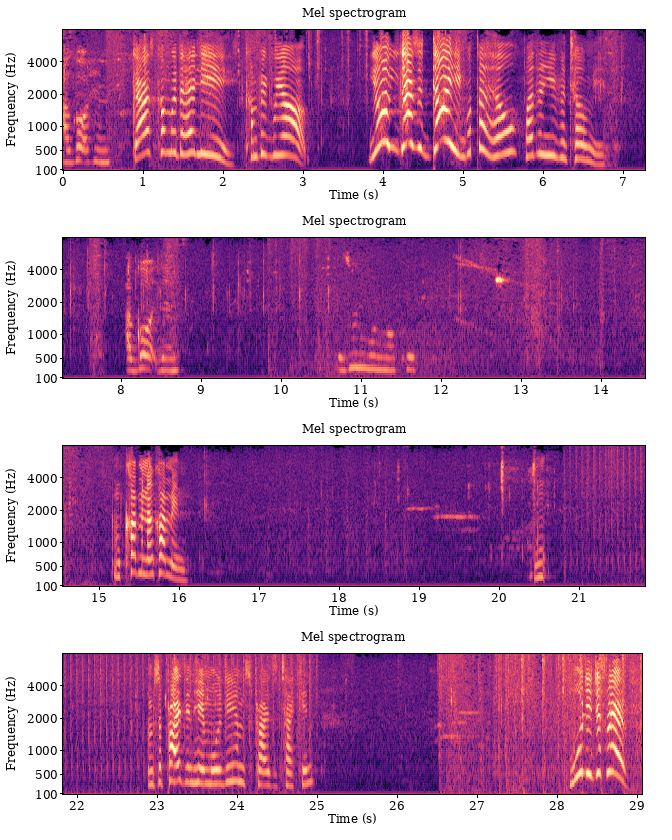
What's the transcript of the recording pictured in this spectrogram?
I got him. Guys, come with the heli. Come pick me up. Yo, you guys are dying. What the hell? Why didn't you even tell me? I got them. There's only one more kid. I'm coming, I'm coming. Mm. I'm surprising here, Moody. I'm surprised attacking. Moody, just rev!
